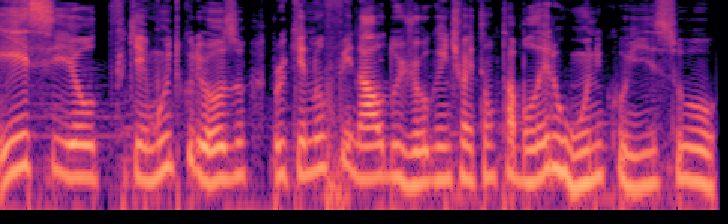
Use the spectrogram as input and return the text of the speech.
Esse eu fiquei muito curioso, porque no final do jogo a gente vai ter um tabuleiro único e isso,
